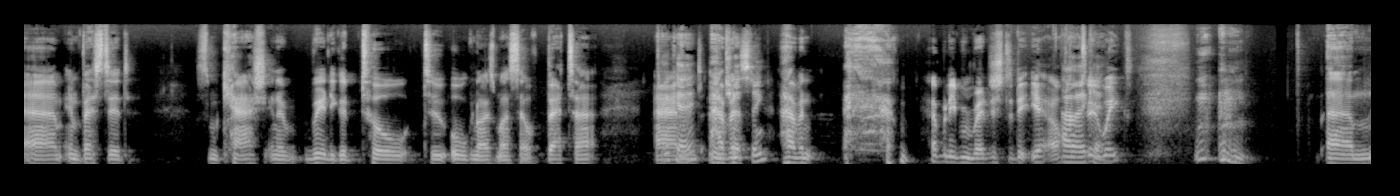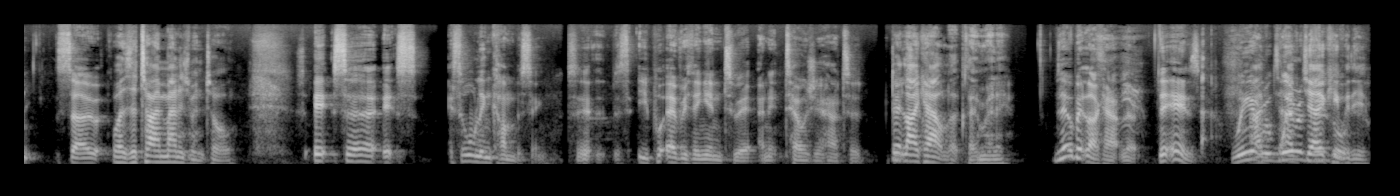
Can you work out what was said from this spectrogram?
um, invested some cash in a really good tool to organize myself better. And okay, interesting. Haven't haven't, haven't even registered it yet after oh, okay. two weeks. um, so, well, it's a time management tool. It's uh, it's it's all encompassing. So you put everything into it, and it tells you how to. A bit like Outlook, then, really. A little bit like Outlook. It is. We're, I'm, we're I'm joking Google, with you.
